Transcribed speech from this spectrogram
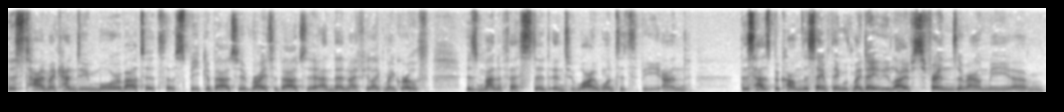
this time I can do more about it. So speak about it, write about it, and then I feel like my growth is manifested into what I want it to be. And this has become the same thing with my daily lives. Friends around me um,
